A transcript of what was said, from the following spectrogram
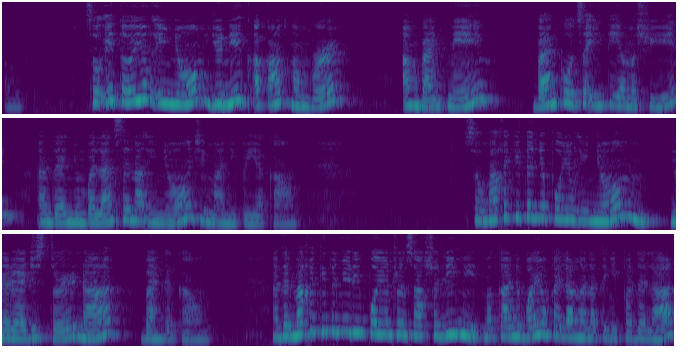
Okay. So, ito yung inyong unique account number, ang bank name, bank code sa ATM machine, and then yung balance ng inyong Gmoney Pay account. So, makikita nyo po yung inyong na-register na bank account. And then, makikita nyo rin po yung transaction limit. Magkano ba yung kailangan nating ipadala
